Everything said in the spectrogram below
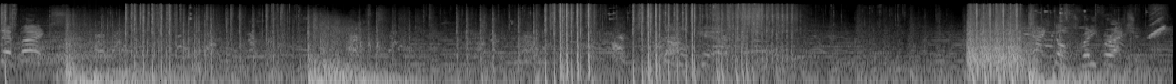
Their backs! Double kill! Attack dogs ready for action!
